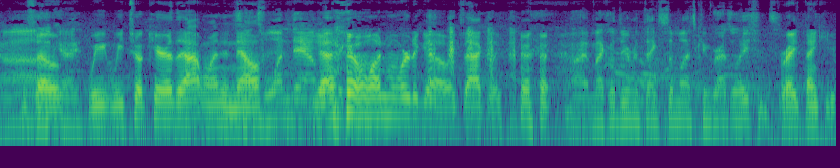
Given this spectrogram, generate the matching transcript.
Ah, so okay. we, we took care of that one. And now it's one down, Yeah, one one more to go. Exactly. All right, Michael Dearman, thanks so much. Congratulations. Great. Thank you.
